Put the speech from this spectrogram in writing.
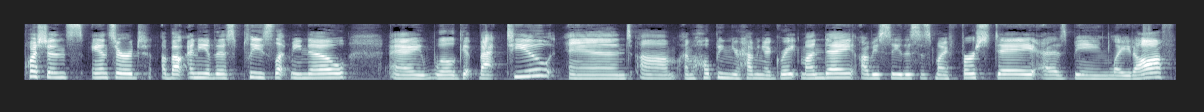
questions answered about any of this, please let me know. I will get back to you. And um, I'm hoping you're having a great Monday. Obviously, this is my first day as being laid off.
